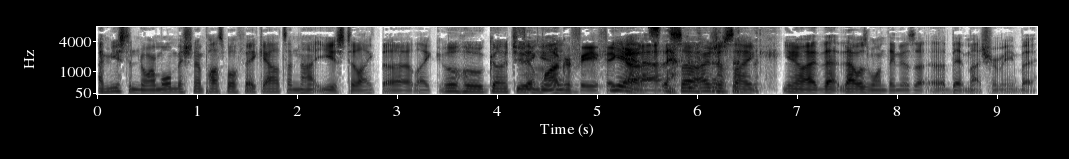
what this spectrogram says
I'm used to normal Mission Impossible fake outs. I'm not used to like the like oh, oh gotcha again." filmography fake yeah, outs. so I was just like, you know, I, that that was one thing that was a, a bit much for me. But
